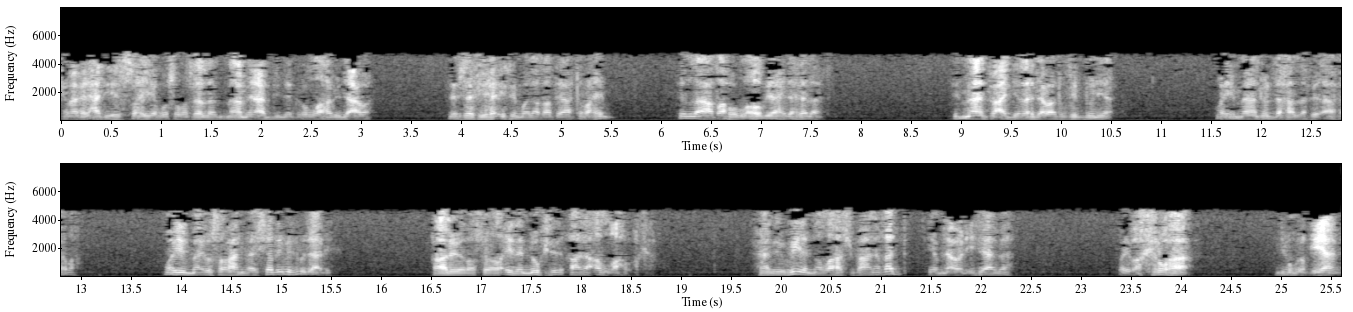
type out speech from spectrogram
كما في الحديث الصحيح يقول صلى الله عليه وسلم ما من عبد يدعو الله بدعوة ليس فيها إثم ولا قطيعة رحم إلا أعطاه الله بإحدى ثلاث. إما أن تعجل له دعوته في الدنيا وإما أن تدخل له في الآخرة وإما يصرف عنه من الشر مثل ذلك. قالوا يا رسول الله إذا نكثر. قال الله أكبر. هذا يفيد أن الله سبحانه قد يمنع الإجابة ويؤخرها يوم القيامة.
